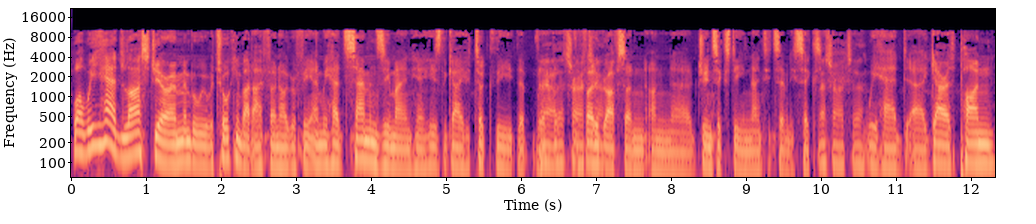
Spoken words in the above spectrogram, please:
Well, we had last year, I remember we were talking about iPhoneography and we had Sam Nzima in here. He's the guy who took the, the, the, Yeah, the- the right, photographs on, on uh, June 16, 1976. That's right, yeah. we had uh, Gareth Pon,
